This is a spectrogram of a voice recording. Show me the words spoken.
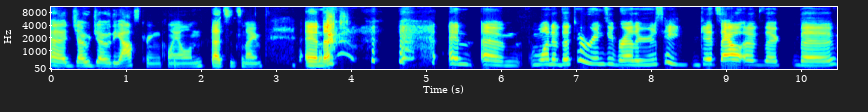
uh, Jojo the ice cream clown. That's its name, and uh, and um one of the Terenzi brothers he gets out of the the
